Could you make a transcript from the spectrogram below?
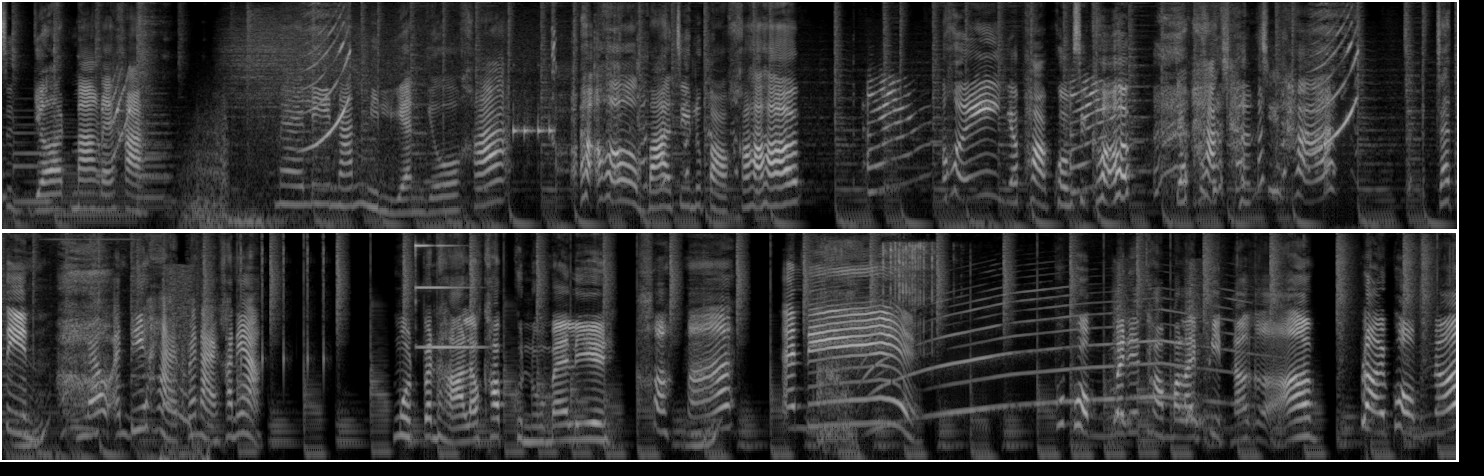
สุดยอดมากเลยค่ะ แมรี่นั้นมีเรียนโยคะเออบ้าจริงหรือเปล่าครับโอ้ยอย่าผลักผมสิครับ อย่าผลักฉันสิคะจะตินแล้วแอนดี้หายไปไหนคะเนี่ย หมดปัญหาแล้วครับคุณหนูแมรี่ฮะแอนดี้พวกผมไม่ได้ทำอะไรผิดนะครับ ปล่อยผมนะ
